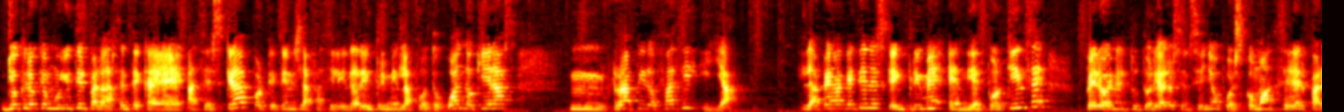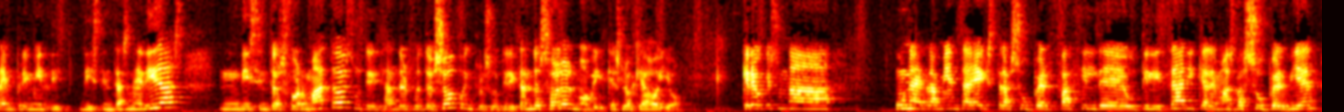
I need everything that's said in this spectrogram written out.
yo creo que muy útil para la gente que hace scrap porque tienes la facilidad de imprimir la foto cuando quieras Mm, rápido, fácil y ya. La pega que tiene es que imprime en 10x15, pero en el tutorial os enseño pues cómo hacer para imprimir distintas medidas, mm, distintos formatos, utilizando el Photoshop o incluso utilizando solo el móvil, que es lo que hago yo. Creo que es una una herramienta extra súper fácil de utilizar y que además va súper bien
